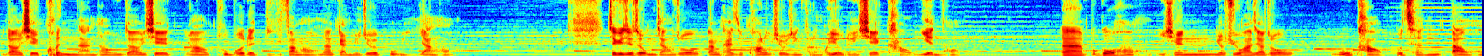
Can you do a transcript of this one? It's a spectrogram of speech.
遇到一些困难，哈，遇到一些要突破的地方，哈，那感觉就会不一样，哈。这个就是我们讲说刚开始跨入修行可能会有的一些考验，哈。那不过，哈，以前有句话叫做“无考不成道”，哈。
